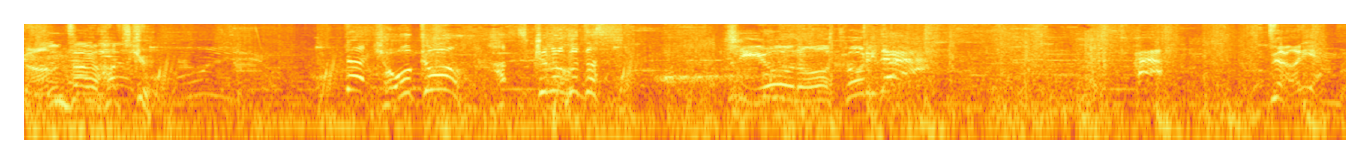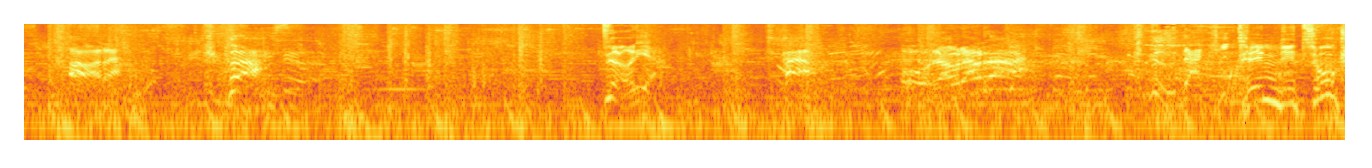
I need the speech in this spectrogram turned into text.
岩山八九だ強行八九のごとし器用のお通りだ。はっどりゃあらはっ。どりゃはっ。オラオラオラ。砕き。天理チョーク。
